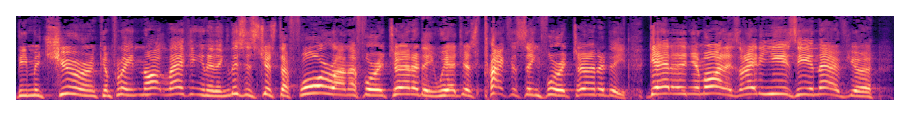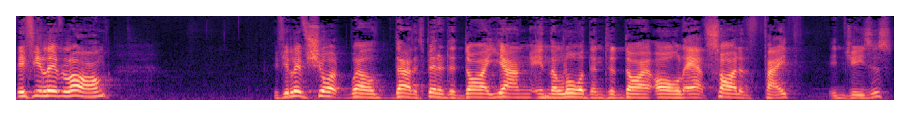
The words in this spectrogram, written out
be mature and complete, not lacking anything. This is just a forerunner for eternity. We are just practicing for eternity. Get it in your mind. It's 80 years here and there if, you if you live long. If you live short, well done. It's better to die young in the Lord than to die old outside of faith in Jesus.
